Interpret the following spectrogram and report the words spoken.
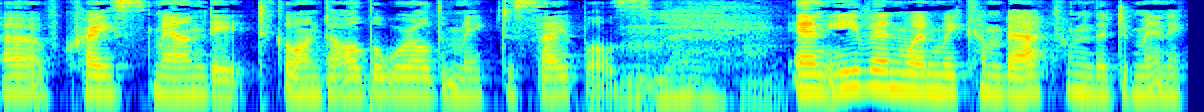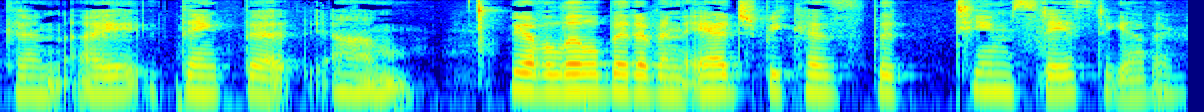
of Christ's mandate to go into all the world and make disciples. And even when we come back from the Dominican, I think that um, we have a little bit of an edge because the team stays together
